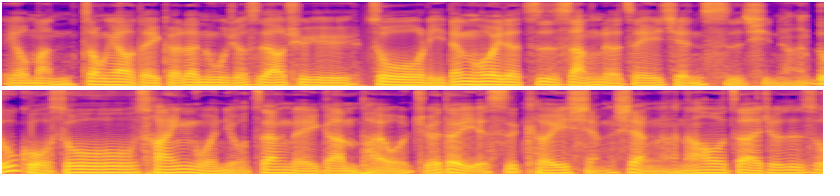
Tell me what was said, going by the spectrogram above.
有蛮重要的一个任务，就是要去做李登辉的治丧的这一件事情啊。如果说蔡英文有这样的一个安排，我觉得也是可以想象啊。然后再就是说。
